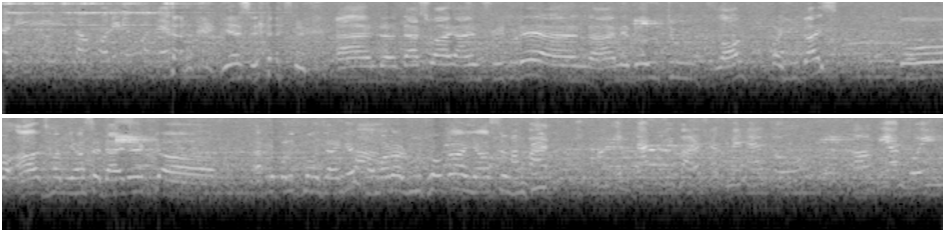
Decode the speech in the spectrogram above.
not going to study so it's a holiday for them yes, yes. And uh, that's why I am free today and I able to vlog for you guys. तो आज हम यहाँ से डायरेक्ट एक्रोपोलिस मॉल जाएँगे हाँ। हमारा रूट होगा यहाँ से हम एग्जैक्टली बारासात में हैं तो वी आर गोइंग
